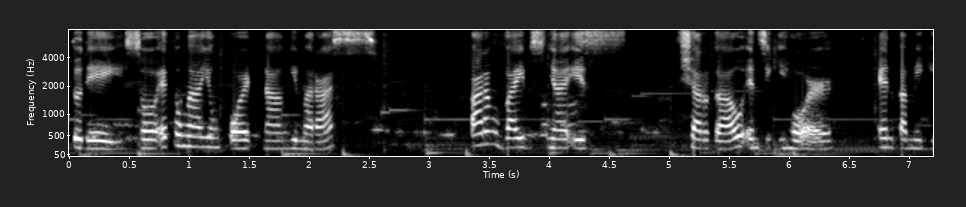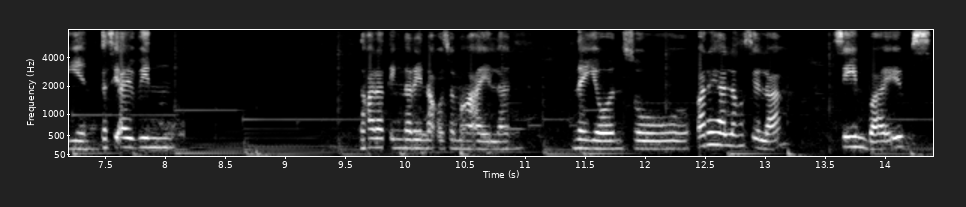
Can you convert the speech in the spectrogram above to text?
today. So ito nga yung port ng Guimaras parang vibes niya is Siargao and Siquijor and Camiguin. Kasi I've been, nakarating na rin ako sa mga island na yon So, pareha lang sila. Same vibes.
